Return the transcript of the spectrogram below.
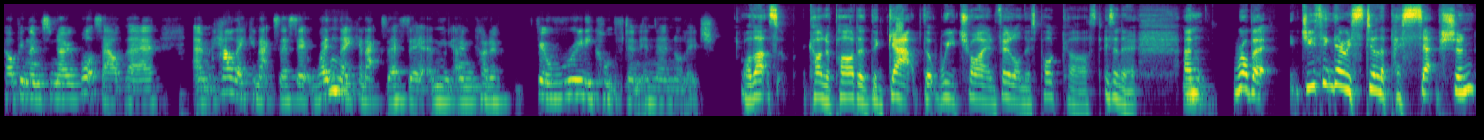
helping them to know what's out there, um, how they can access it, when they can access it, and, and kind of feel really confident in their knowledge. Well, that's kind of part of the gap that we try and fill on this podcast, isn't it? And mm. Robert, do you think there is still a perception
